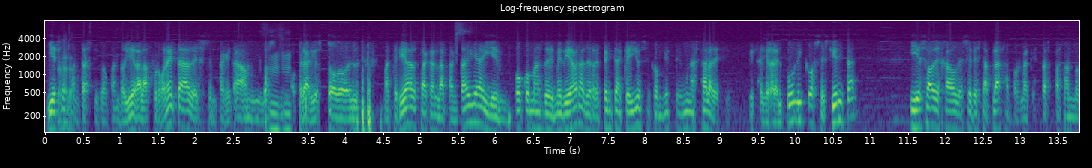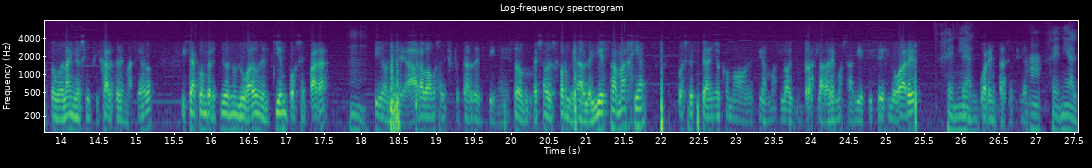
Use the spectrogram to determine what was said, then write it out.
Y eso es fantástico. Cuando llega la furgoneta, desempaquetan los operarios todo el material, sacan la pantalla y en poco más de media hora, de repente aquello se convierte en una sala de cine. Empieza a llegar el público, se sienta y eso ha dejado de ser esa plaza por la que estás pasando todo el año sin fijarte demasiado y se ha convertido en un lugar donde el tiempo se para mm. y donde ahora vamos a disfrutar del cine. Eso, eso es formidable. Y esa magia, pues este año, como decíamos, lo trasladaremos a 16 lugares Genial. 40 sesiones. Mm. Genial.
